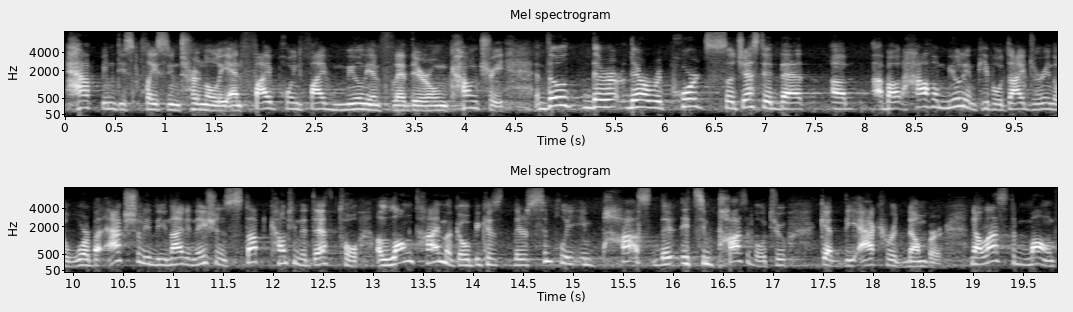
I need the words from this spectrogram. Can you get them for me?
have been displaced internally and 5.5 million fled their own country. Though there, there are reports suggested that uh, about half a million people died during the war, but actually the United Nations stopped counting the death toll a long time ago because there's simply impossible, it's impossible to get the accurate number. Now last month,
